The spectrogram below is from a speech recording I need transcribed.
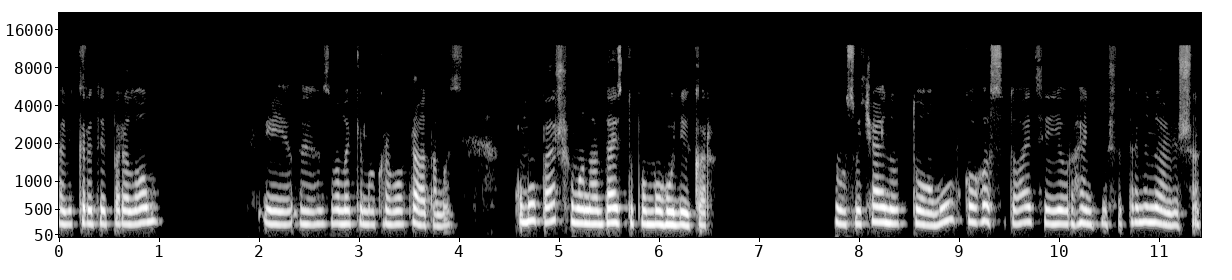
відкритий перелом і з великими крововтратами. Кому першому надасть допомогу лікар? Ну, звичайно, тому, в кого ситуація є ургентніша, терміновіша,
